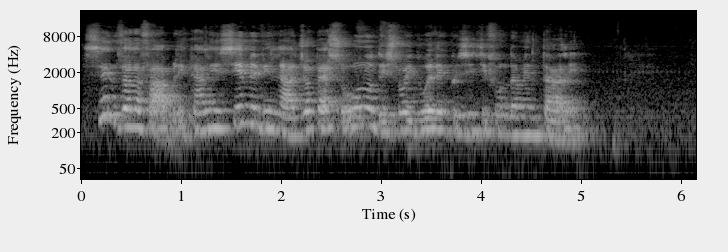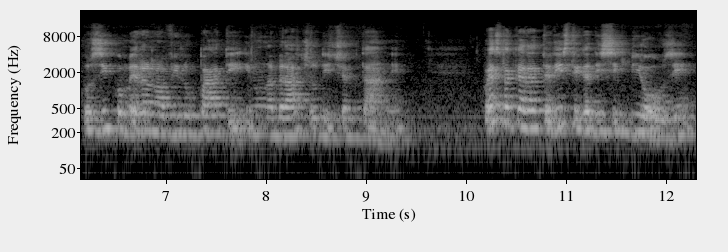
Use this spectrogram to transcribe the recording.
Senza la fabbrica, l'insieme villaggio ha perso uno dei suoi due requisiti fondamentali, così come erano avviluppati in un abbraccio di cent'anni. Questa caratteristica di simbiosi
